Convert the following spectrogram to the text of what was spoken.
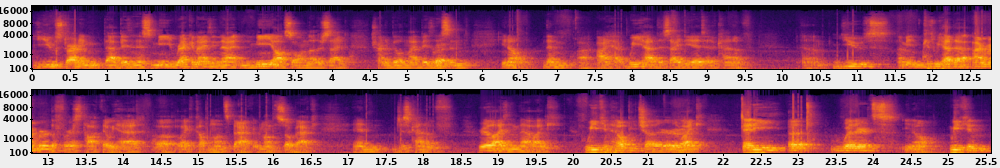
you starting that business, me recognizing that, and me also on the other side trying to build my business, Right. and you know then I, I had we had this idea to kind of. Um, use I mean because we had that I remember the first talk that we had uh, like a couple months back a month or so back and just kind of realizing that like we can help each other or Yeah. like any uh, whether it's you know we can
